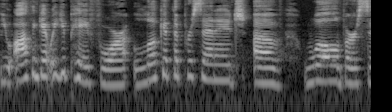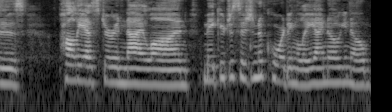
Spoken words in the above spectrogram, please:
you often get what you pay for. Look at the percentage of wool versus polyester and nylon. Make your decision accordingly. I know, you know,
